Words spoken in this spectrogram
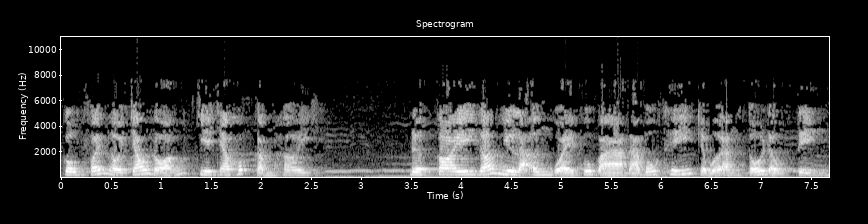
cùng với nồi cháo loãng chia nhau hút cầm hơi. Được coi đó như là ân huệ của bà đã bố thí cho bữa ăn tối đầu tiên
